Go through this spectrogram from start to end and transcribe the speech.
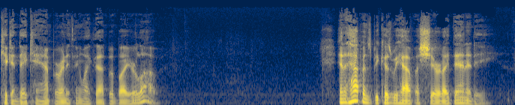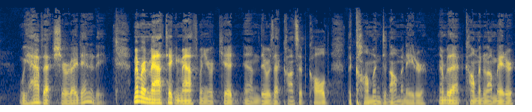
kick and day camp or anything like that, but by your love. And it happens because we have a shared identity. We have that shared identity. Remember in math, taking math when you were a kid, um, there was that concept called the common denominator. Remember that common denominator?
